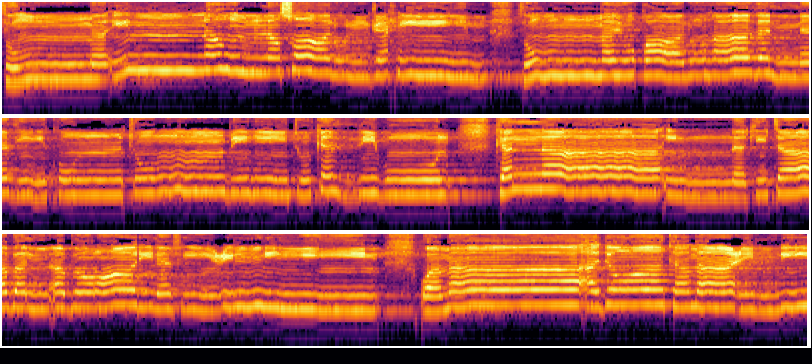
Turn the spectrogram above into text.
ثم إنهم لصال الجحيم ثم يقال هذا الذي كنتم به تكذبون كلا إن كتاب الأبرار لفي علين وما أدراك ما عليون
